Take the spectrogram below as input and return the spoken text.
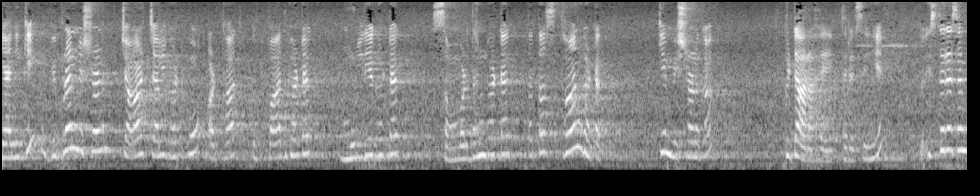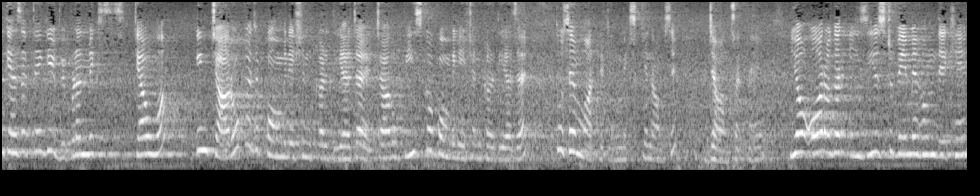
यानी कि विपणन मिश्रण चार चल घटकों अर्थात उत्पाद घटक, मूल्य घटक, संवर्धन घटक तथा स्थान घटक के मिश्रण का पिटारा है एक तरह से ये। तो इस तरह से हम कह सकते हैं कि विपणन मिक्स क्या हुआ? इन चारों का जब कॉम्बिनेशन कर दिया जाए, चारों पीस का कॉम्बिनेशन कर दिया जाए तो उसे हम मार्केटिंग मिक्स के नाम से जान सकते हैं। या और अगर ईजिएस्ट वे में हम देखें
